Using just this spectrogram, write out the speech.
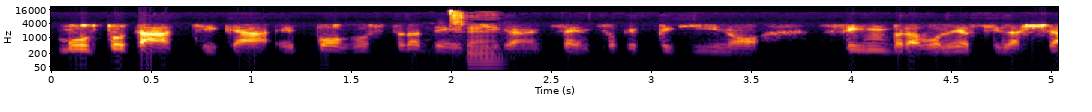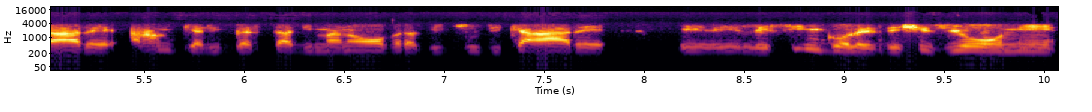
molto tattica e poco strategica, sì. nel senso che Pechino sembra volersi lasciare ampia libertà di manovra, di giudicare eh, le singole decisioni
